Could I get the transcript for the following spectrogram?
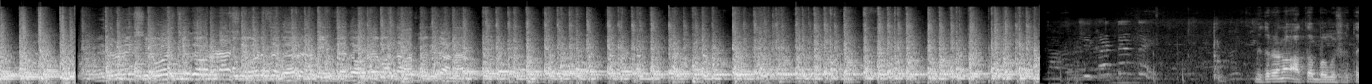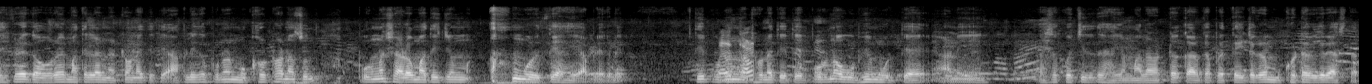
मित्रांनो शेवटची गौरणा शेवटचं घर आणि इथे माता आतमध्ये जाणार मित्रांनो आता बघू शकता इकडे गौराई मातेला नटवण्यात येते. आपली पूर्ण मुखवठा नसून पूर्ण शाडो मातेची मूर्ती आहे आपल्याकडे. ती पूर्ण नटवण्यात येते. पूर्ण उभी मूर्ती आहे आणि असं क्वचित आहे मला वाटतं कारण का प्रत्येकाच्याकडे मुखोटा वगैरे असतात.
